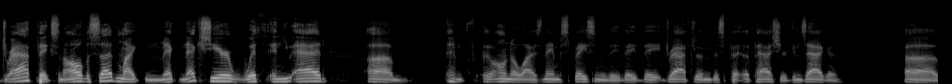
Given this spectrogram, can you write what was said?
draft picks, and all of a sudden, like next year, with and you add, um, and I don't know why his name is spacing me. They they they drafted him this past year, Gonzaga, uh,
